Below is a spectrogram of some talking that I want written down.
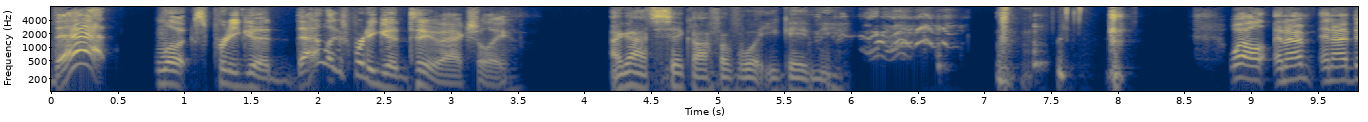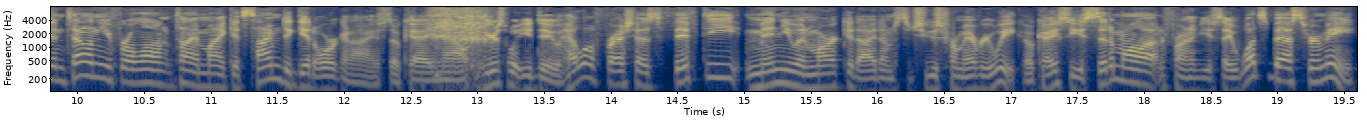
that looks pretty good. That looks pretty good too, actually. I got sick off of what you gave me. Well, and I've and I've been telling you for a long time, Mike. It's time to get organized. Okay, now here's what you do. HelloFresh has 50 menu and market items to choose from every week. Okay, so you sit them all out in front of you. Say, what's best for me?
